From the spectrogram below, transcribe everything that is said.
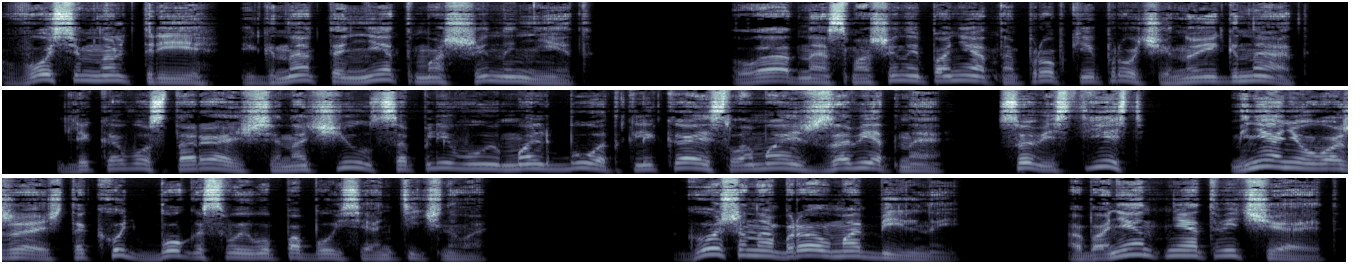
8.03, Игната нет, машины нет. Ладно, с машиной понятно, пробки и прочее, но Игнат... Для кого стараешься, на чью сопливую мольбу откликаясь, ломаешь заветное? Совесть есть? Меня не уважаешь, так хоть бога своего побойся античного. Гоша набрал мобильный. Абонент не отвечает.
